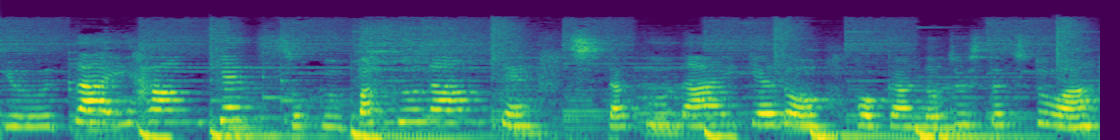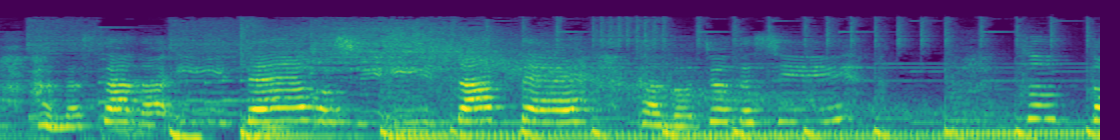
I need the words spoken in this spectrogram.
有罪判決束縛なんてしたくないけど他の女子たちとは話さないでほしいだって彼女だしずっと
